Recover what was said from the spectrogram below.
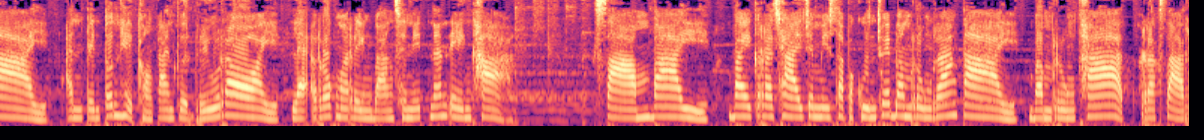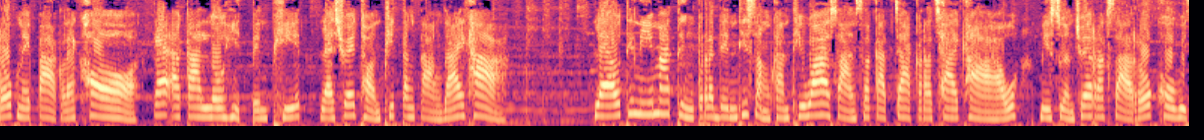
กาย อันเป็นต้นเหตุของการเกิดริ้วรอย และโรคมะเร็งบางชนิดนั่นเองค่ะ 3. ใบ ใบกระชายจะมีสรรพคุณช่วยบำรุงร่างกาย บำรุงธาตุ รักษาโรคในปากและคอ แก้อาการโลหิตเป็นพิษ และช่วยถอนพิษต่างๆ ได้ค่ะ แล้วทีนี้มาถึงประเด็นที่สำคัญที่ว่าสารสกัดจากกระชายขาว มีส่วนช่วยรักษาโรคโควิด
